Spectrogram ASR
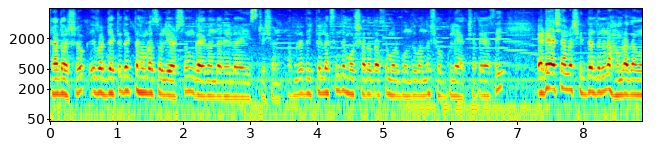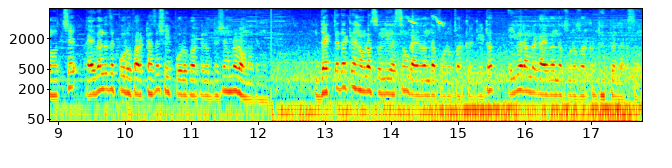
হ্যাঁ দর্শক, এবার দেখতে দেখতে আমরা চলে আসলাম গাইবান্ধা রেলওয়ে স্টেশন। আপনারা দেখতে লাগছেন যে মোর সাথে আছে মোর বন্ধু বান্ধব সবগুলো একসাথে আছি। এটাই আসে আমরা সিদ্ধান্ত নিলাম, আমরা যাব হচ্ছে গাইবান্ধা যে পৌর পার্কটা আছে, সেই পৌর পার্কের উদ্দেশ্যে আমরা রওনা দেবো। দেখতে দেখতে আমরা চলে আসলাম গাইবান্ধা পৌর পার্কের গেটত এইবার আমরা গাইবান্ধা পৌর পার্কে ঢুকতে লাগছিলাম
